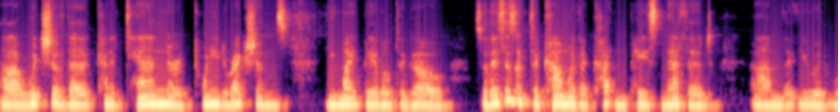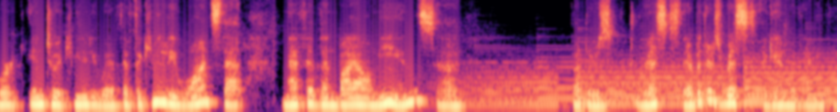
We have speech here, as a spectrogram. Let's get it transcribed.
uh, which of the kind of 10 or 20 directions you might be able to go. So this isn't to come with a cut and paste method um, that you would work into a community with. If the community wants that method, then by all means, uh, but there's risks there, but there's risks again with anything.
